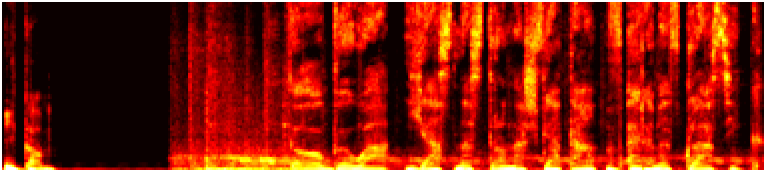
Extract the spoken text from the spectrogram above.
i tam. To była jasna strona świata w RMF Classic.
